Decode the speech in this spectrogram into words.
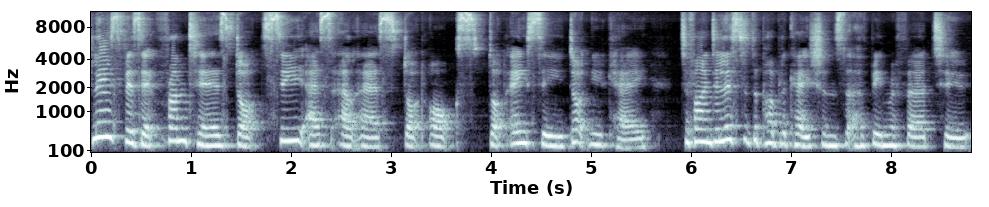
Please visit frontiers.csls.ox.ac.uk to find a list of the publications that have been referred to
